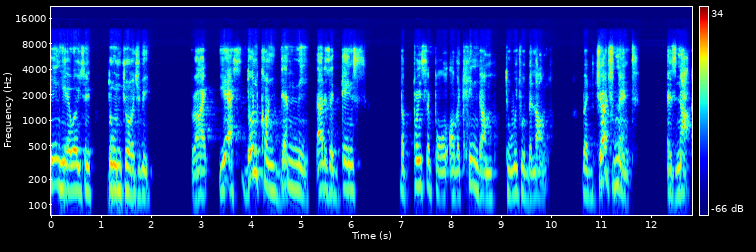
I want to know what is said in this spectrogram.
in here where you say, don't judge me, right? Yes, don't condemn me. That is against the principle of the kingdom to which we belong. But judgment is not.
